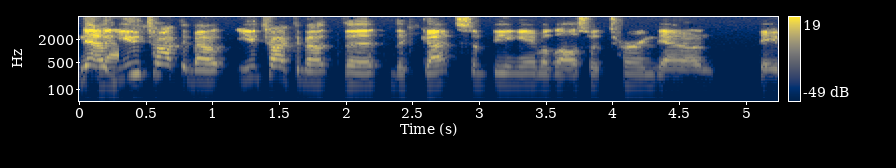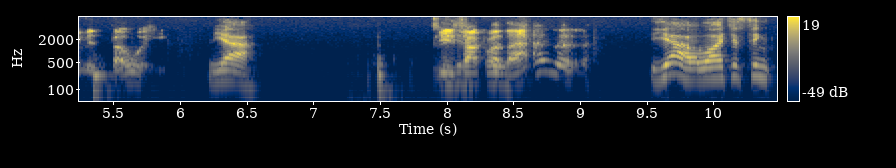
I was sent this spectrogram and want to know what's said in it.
Now Yeah. you talked about you talked about the the guts of being able to also turn down David Bowie. Yeah, Do you talk about that? yeah. Well, I just think,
